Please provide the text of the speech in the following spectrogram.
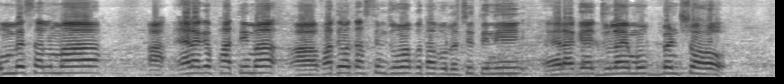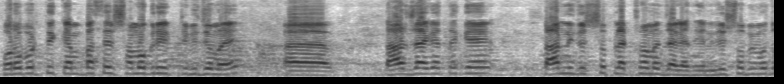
উম্মে সালমা এর আগে ফাতিমা ফাতিমা তাসলিম জুমার কথা বলেছি। তিনি এর আগে জুলাই মুভমেন্ট সহ পরবর্তী ক্যাম্পাসের সামগ্রিক অ্যাক্টিভিজমে আহ, তার জায়গা থেকে তার নিজস্ব প্ল্যাটফর্মের জায়গা থেকে, নিজস্ব অভিমত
